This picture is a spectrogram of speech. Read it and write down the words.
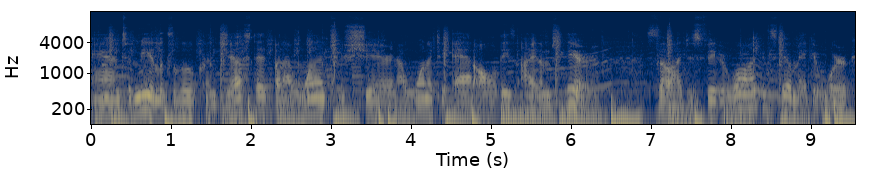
And to me, it looks a little congested, but I wanted to share and I wanted to add all of these items here. So I just figured, well, I can still make it work.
